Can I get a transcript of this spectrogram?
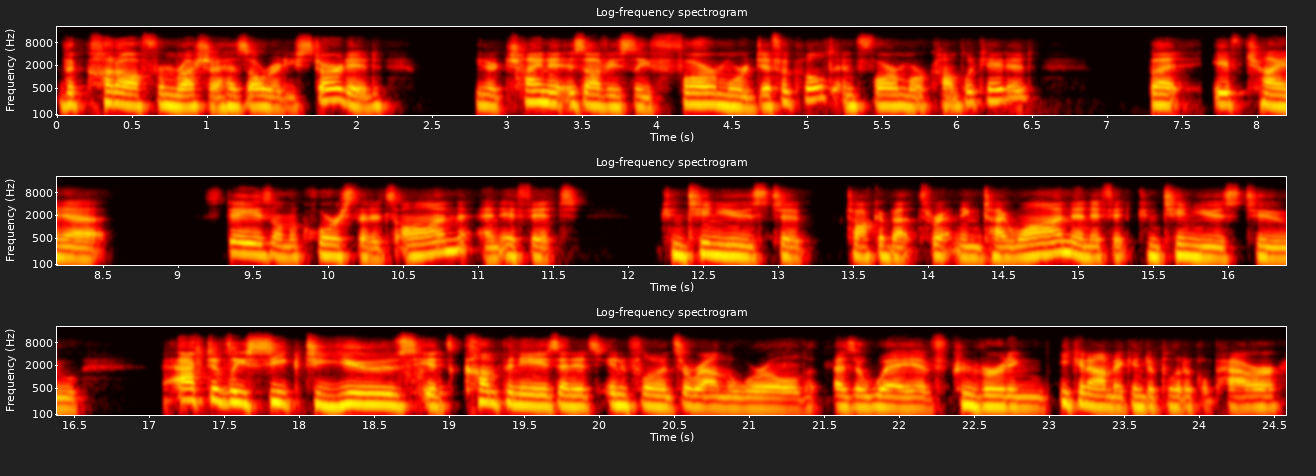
the cutoff from Russia has already started. You know, China is obviously far more difficult and far more complicated. But if China stays on the course that it's on, and if it continues to talk about threatening Taiwan, and if it continues to actively seek to use its companies and its influence around the world as a way of converting economic into political power,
